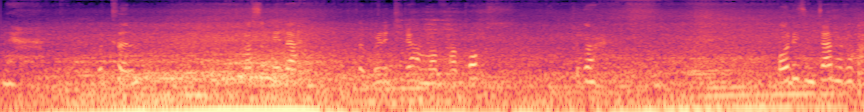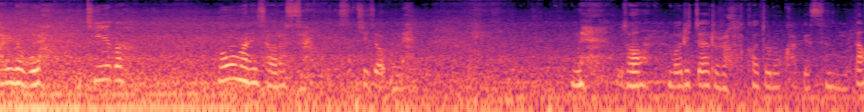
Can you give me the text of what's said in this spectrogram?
네. 아무튼 그렇습니다. 저 물리치료 한번 받고 지금 머리 좀 자르러 가려고요. 뒤에가 너무 많이 자랐어요. 그래서 지저분해. 네, 우선 머리 자르러 가도록 하겠습니다.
